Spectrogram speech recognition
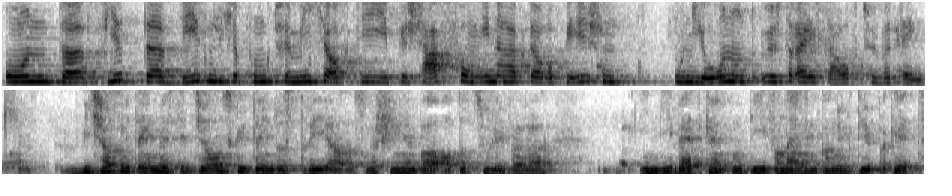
Und äh, vierter wesentlicher Punkt für mich auch die Beschaffung innerhalb der Europäischen Union und Österreichs auch zu überdenken. Wie schaut es mit der Investitionsgüterindustrie aus? Maschinenbau, Autozulieferer. Inwieweit könnten die von einem Konjunkturpaket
